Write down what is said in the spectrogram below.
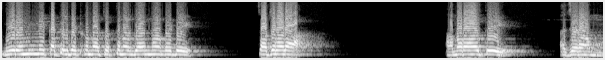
మీరెన్ని కట్టెలు పెట్టుకున్నా చెప్తున్నాం జగన్మోహన్ రెడ్డి. సచలరా అమరావతి అజరమ్మ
